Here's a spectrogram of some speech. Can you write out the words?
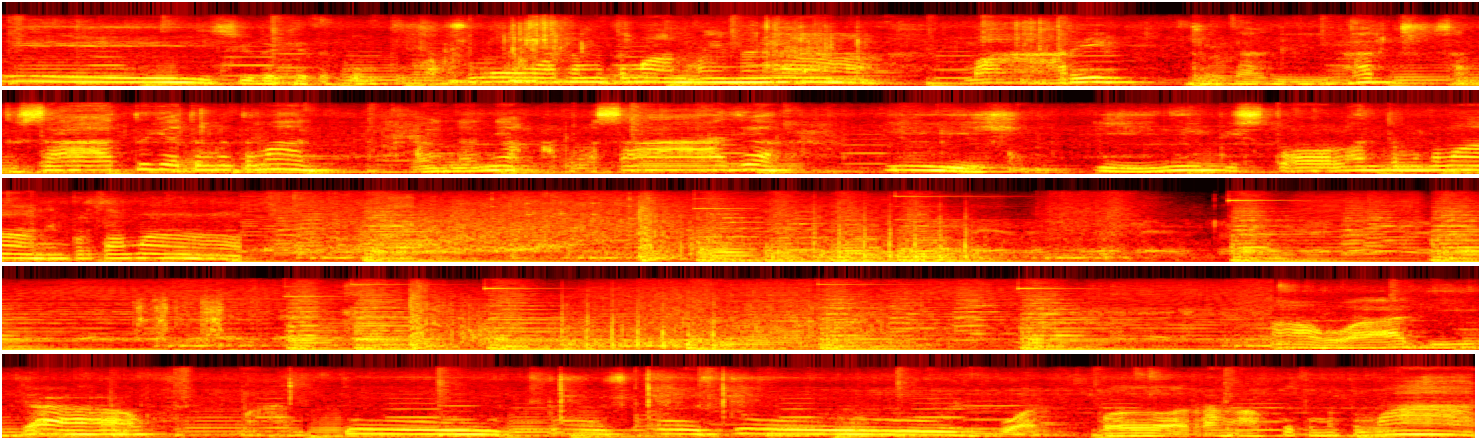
Wih sudah kita kumpulkan semua teman-teman mainannya. Mari kita lihat satu-satu ya teman-teman. Mainannya apa saja? Ih ini pistolan teman-teman yang pertama. Wadidaw terus terus terus buat perang aku teman-teman.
